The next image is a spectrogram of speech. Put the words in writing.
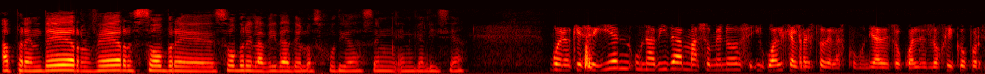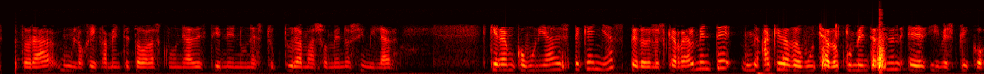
aprender, ver sobre, sobre la vida de los judíos en, en Galicia? Bueno, que seguían una vida más o menos igual que el resto de las comunidades, lo cual es lógico porque la Torah, lógicamente, todas las comunidades tienen una estructura más o menos similar. Que eran comunidades pequeñas, pero de los que realmente ha quedado mucha documentación, eh, y me explico.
